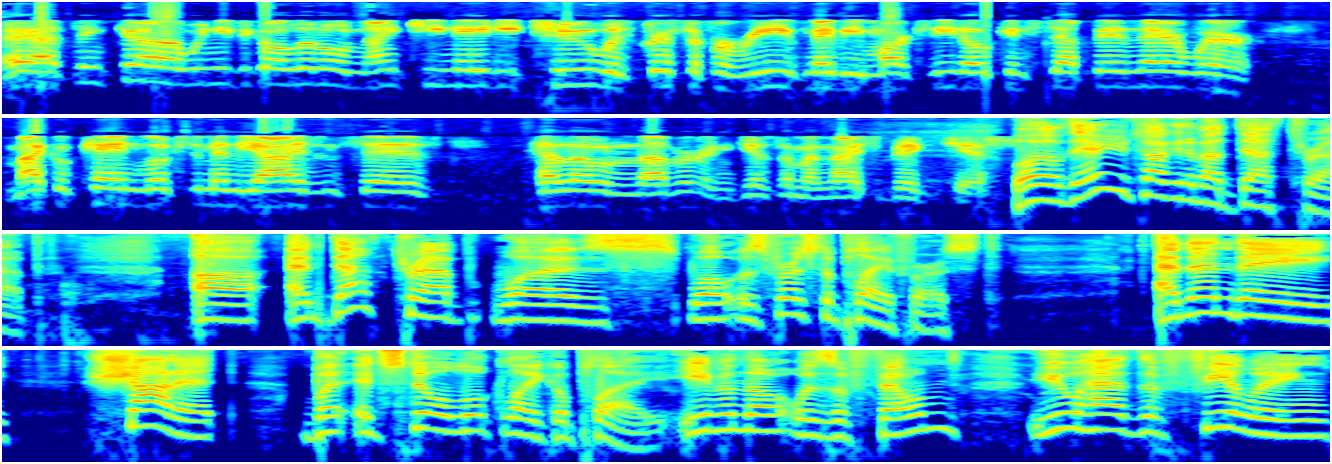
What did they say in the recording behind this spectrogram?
Hey, I think uh, we need to go a little 1982 with Christopher Reeve. Maybe Mark Zito can step in there where Michael Caine looks him in the eyes and says, hello, lover, and gives him a nice big kiss. Well, there you're talking about Death Trap. Uh, and Death Trap was, well, it was first to play first. And then they shot it, but it still looked like a play. Even though it was a film, you had the feeling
